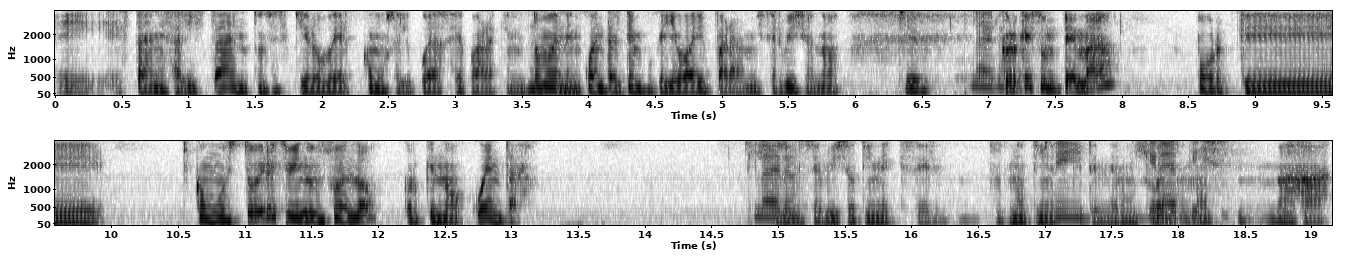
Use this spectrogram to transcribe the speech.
eh, está en esa lista, entonces quiero ver cómo se le puede hacer para que me tomen en cuenta el tiempo que llevo ahí para mi servicio, ¿no? Sí, claro. Creo que es un tema porque como estoy recibiendo un sueldo, creo que no cuenta. Claro. el servicio tiene que ser, pues no tienes que tener un sueldo. Ajá.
